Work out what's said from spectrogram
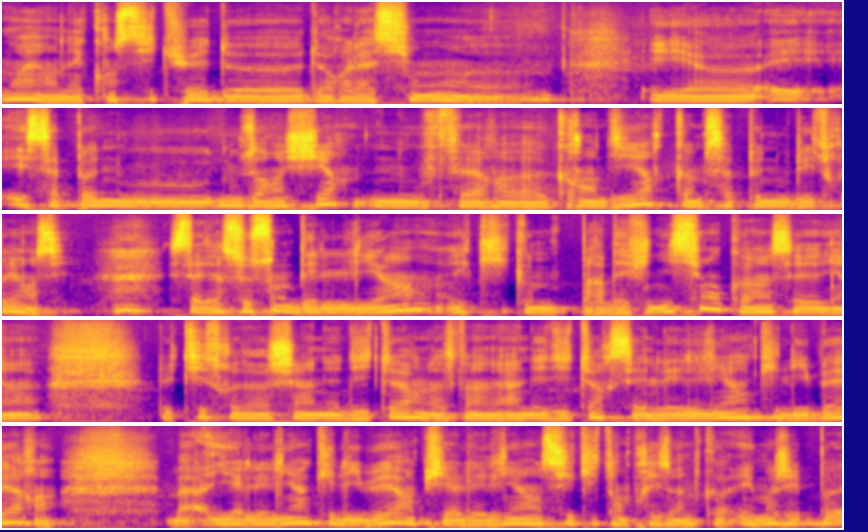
Ouais, on est constitué de, relations euh, et, euh, et, ça peut nous, enrichir, nous faire euh, grandir, comme ça peut nous détruire aussi. C'est-à-dire, ce sont des liens et qui, comme par définition, quoi, hein, c'est le titre chez un éditeur. Enfin, un éditeur, c'est les liens qui libèrent. Bah, il y a les liens qui libèrent, puis il y a les liens aussi qui t'emprisonnent. Quoi. Et moi, j'ai pas,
